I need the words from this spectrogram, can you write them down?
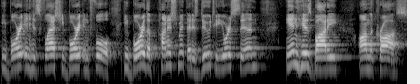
He bore it in his flesh, he bore it in full. He bore the punishment that is due to your sin in his body on the cross.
